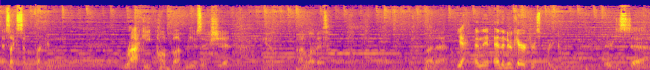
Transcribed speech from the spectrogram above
that's like some fucking rocky pump up music shit. You know, I love it. But uh, yeah, and the and the new characters are pretty cool. They're just uh,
